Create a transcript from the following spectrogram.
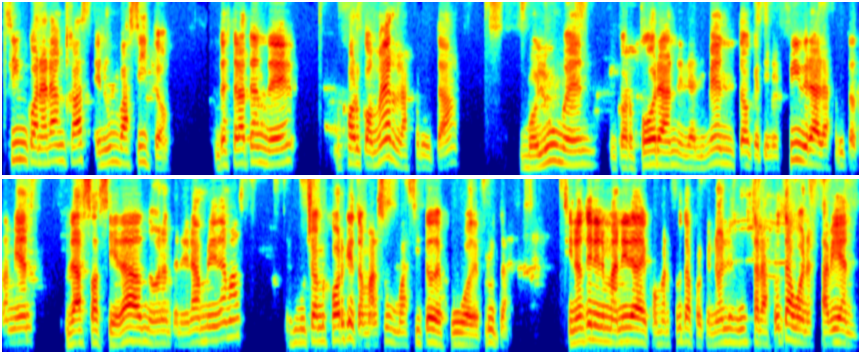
cinco naranjas en un vasito. Entonces traten de mejor comer la fruta, volumen, incorporan el alimento que tiene fibra, la fruta también da saciedad, no van a tener hambre y demás. Es mucho mejor que tomarse un vasito de jugo de fruta. Si no tienen manera de comer fruta porque no les gusta la fruta, bueno, está bien,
